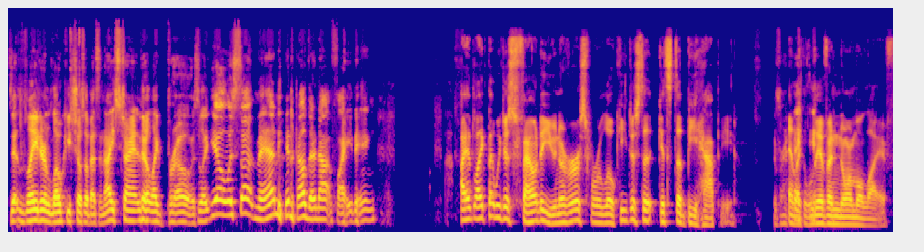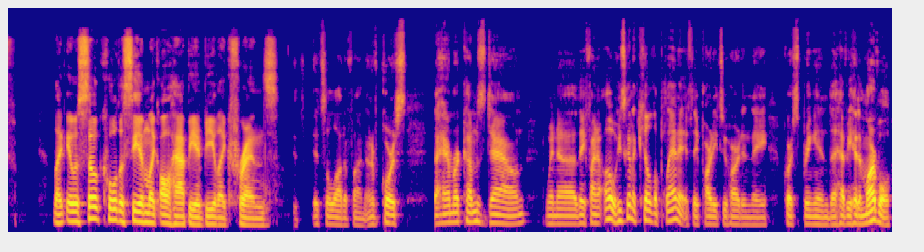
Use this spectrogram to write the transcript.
then later Loki shows up as an ice giant. And they're like bros, like yo, what's up, man? You know, they're not fighting. I like that we just found a universe where Loki just uh, gets to be happy and like live a normal life. Like it was so cool to see him like all happy and be like friends. it's, it's a lot of fun. And of course, the hammer comes down when uh, they find out, oh, he's going to kill the planet if they party too hard. And they, of course, bring in the heavy hitter Marvel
